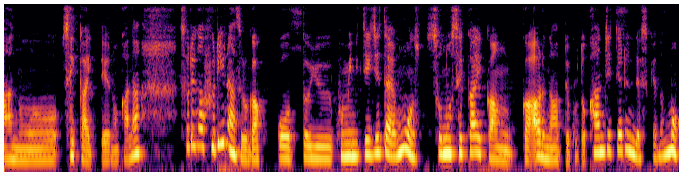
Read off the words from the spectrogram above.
あの世界っていうのかな。それがフリーランスの学校というコミュニティ自体も、その世界観があるなっていうことを感じてるんですけども、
